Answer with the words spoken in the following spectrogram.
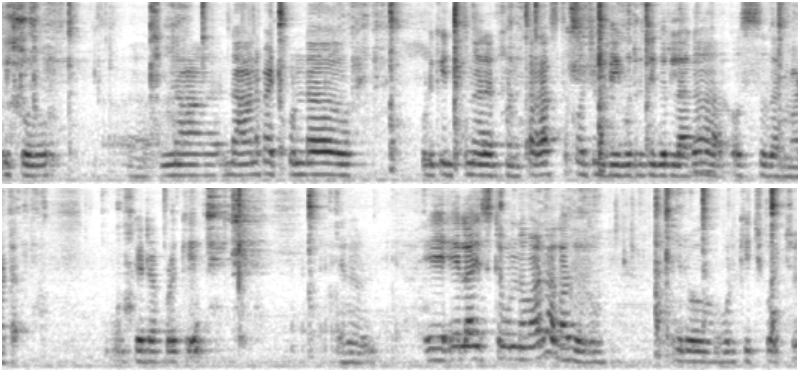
మీకు నా నానబెట్టకుండా ఉడికించుకున్నారనుకోండి కాస్త కొంచెం దిగురు దిగురులాగా వస్తుంది అనమాట ఉడికేటప్పటికి ఎలా ఇష్టం ఉన్నవాళ్ళు అలా మీరు ఉడికించుకోవచ్చు.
